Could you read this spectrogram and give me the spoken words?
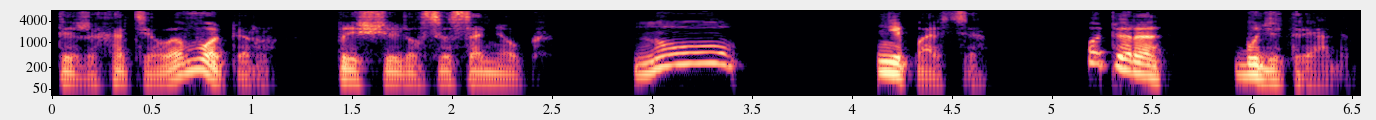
«Ты же хотела в оперу», — прищурился Санек. «Ну, не парься. Опера будет рядом».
